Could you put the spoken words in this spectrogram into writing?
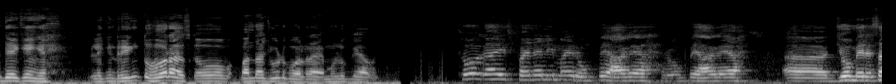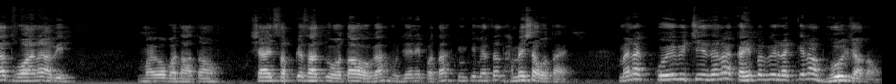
देखेंगे। लेकिन रिंग तो हो रहा है उसका वो बंदा झूठ बोल रहा है मुल्क गया तो गाइस फाइनली मैं रूम पे आ गया रूम पे आ गया। आ, जो मेरे साथ हुआ ना अभी मैं वो बताता हूँ। शायद सबके साथ भी होता होगा, मुझे नहीं पता, क्योंकि मेरे साथ हमेशा होता है। मैं ना कोई भी चीज़ है ना, कहीं पर भी रख के ना भूल जाता हूँ।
